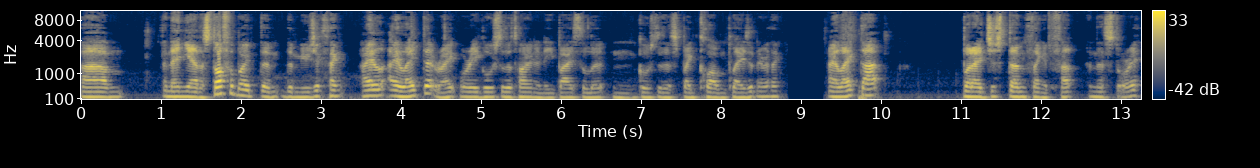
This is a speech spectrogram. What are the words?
Um, and then yeah, the stuff about the the music thing, I I liked it, right? Where he goes to the town and he buys the lute and goes to this big club and plays it and everything. I liked that, but I just didn't think it fit in this story.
